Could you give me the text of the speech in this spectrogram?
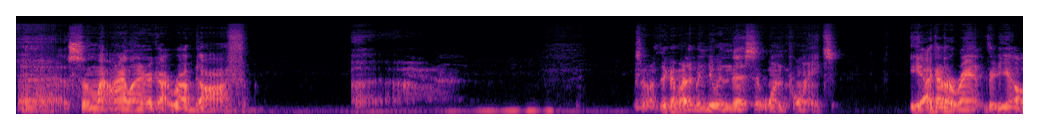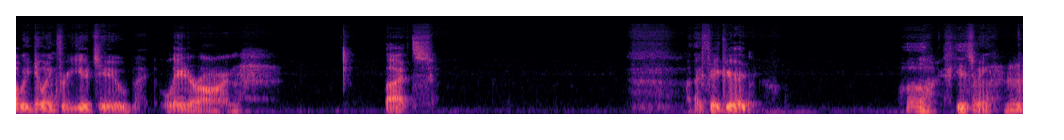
Uh, so my eyeliner got rubbed off. Uh, so I think I might have been doing this at one point. Yeah, I got a rant video I'll be doing for YouTube later on. But I figured Oh, excuse me. Hmm.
